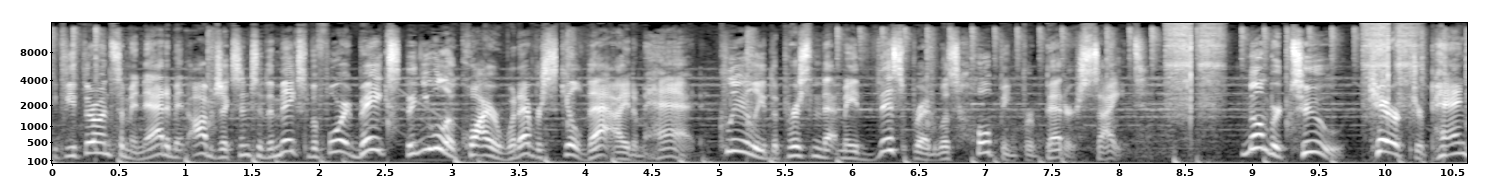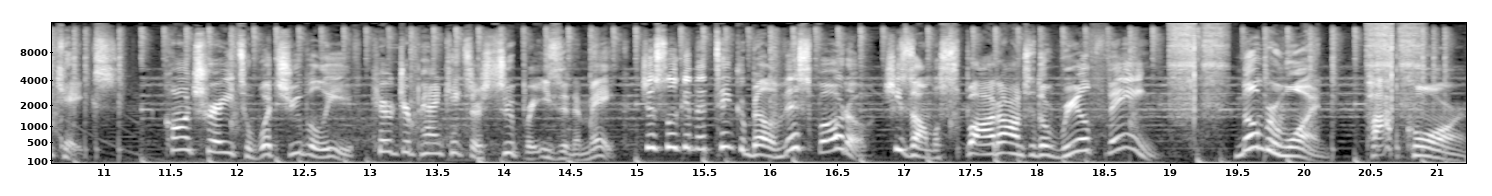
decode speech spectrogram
If you throw in some inanimate objects into the mix before it bakes, then you will acquire whatever skill that item had. Clearly, the person that made this bread was hoping for better sight. Number 2. Character Pancakes. Contrary to what you believe, character pancakes are super easy to make. Just look at the Tinkerbell in this photo. She's almost spot on to the real thing. Number 1. Popcorn.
